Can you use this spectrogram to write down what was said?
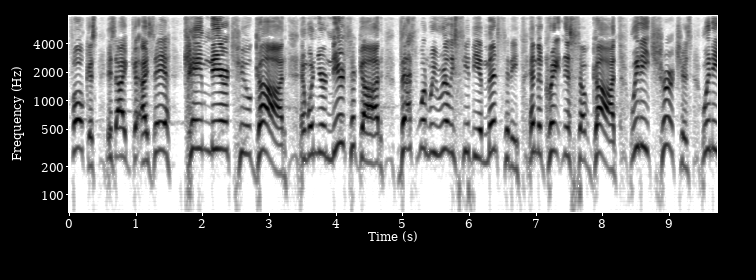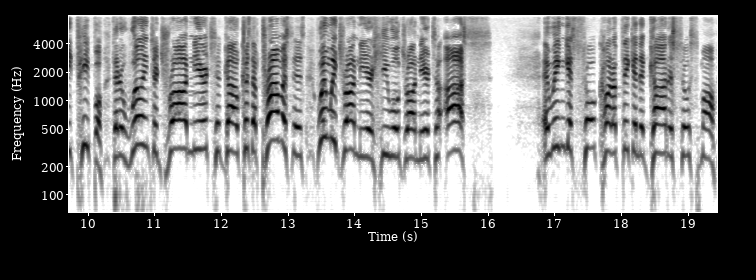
focus is Isaiah came near to God. And when you're near to God, that's when we really see the immensity and the greatness of God. We need churches, we need people that are willing to draw near to God because the promise is when we draw near, He will draw near to us. And we can get so caught up thinking that God is so small,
